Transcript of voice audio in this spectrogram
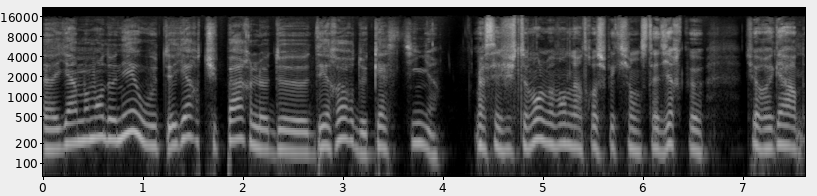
Euh, il y a un moment donné où, d'ailleurs, tu parles d'erreurs de, casting. Bah, c'est justement le moment de l'introspection. C'est-à-dire que tu regardes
